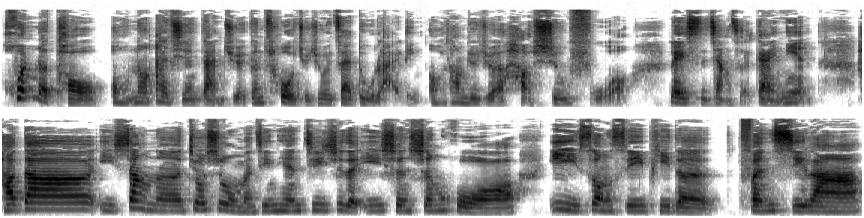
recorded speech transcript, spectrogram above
昏了头哦，那种爱情的感觉跟错觉就会再度来临哦，他们就觉得好舒服哦，类似这样子的概念。好的，以上呢就是我们今天机智的医生生活易送 CP 的分析啦。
